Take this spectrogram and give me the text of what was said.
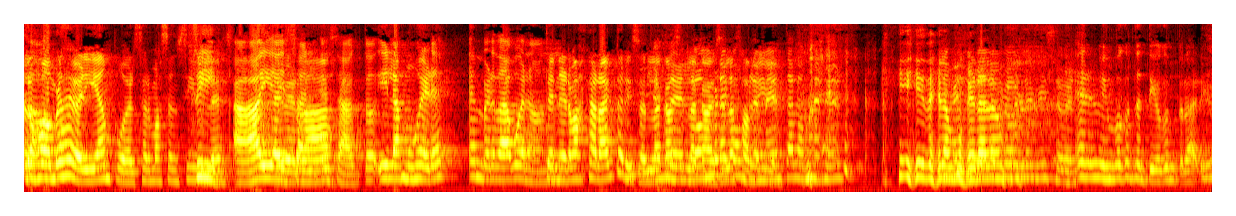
Los hombres deberían poder ser más Sí. sensibles. Ay, de ay, verdad. exacto. Y las mujeres, en verdad, bueno. Tener más carácter y ser la, casa- la cabeza de la familia. complementa a la mujer. Y de la mujer a mujer. hombre el mismo sentido contrario.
